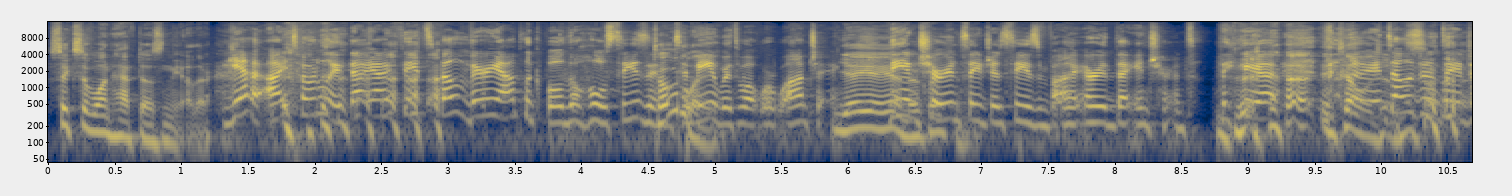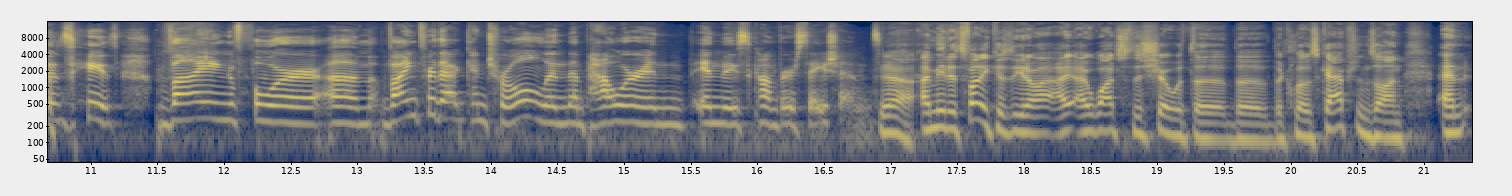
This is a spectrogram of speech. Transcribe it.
six of one, half dozen the other. Yeah, I totally. That, it's felt very applicable the whole season Totally. to me with what we're watching. Yeah, yeah, yeah, The no insurance agencies vying, or the insurance, the, uh, the Intelligence. intelligence agencies vying for um, vying for that control and the power in in these conversations. Yeah, I mean it's funny because you know I, I watched the show with the, the the closed captions on, and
